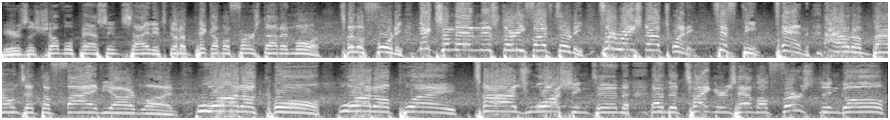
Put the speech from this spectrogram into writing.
Here's a shovel pass inside. It's going to pick up a first down and more to the 40. Makes a man miss 35 30. Foot race now 20, 15, 10. Out of bounds at the five yard line. What a call. What a play. Taj Washington and the Tigers have a first and goal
